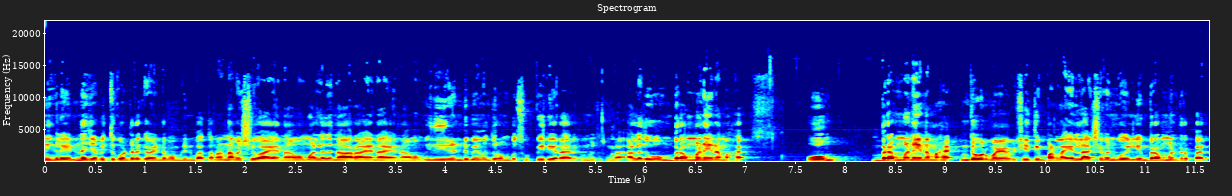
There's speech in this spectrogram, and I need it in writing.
நீங்கள் என்ன ஜெபித்து கொண்டிருக்க வேண்டும் அப்படின்னு பார்த்தோம்னா நமசிவாய நாமம் அல்லது நாராயணாய நாமம் இது இரண்டுமே வந்து ரொம்ப சுப்பீரியராக இருக்குன்னு வச்சுக்கோங்களேன். அல்லது ஓம் பிரம்மனே நமக. ஓம் பிரம்மனே நமக. இந்த ஒரு விஷயத்தையும் பண்ணலாம். எல்லா சிவன் கோயிலையும் பிரம்மன் இருப்பார்.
